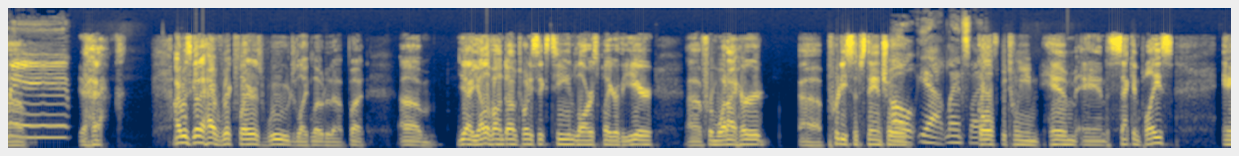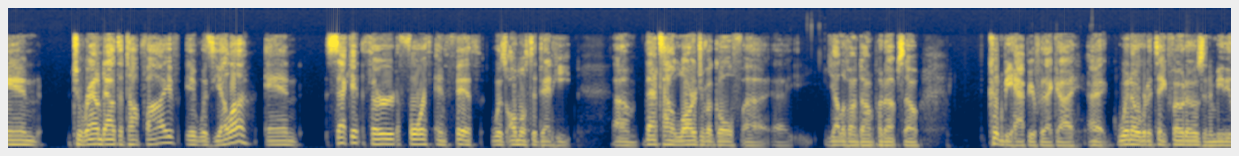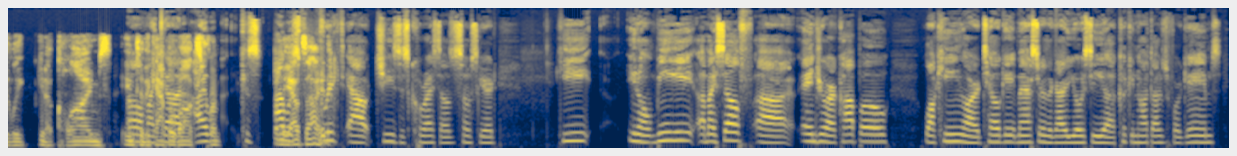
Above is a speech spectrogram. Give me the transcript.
Um. Yeah. I was going to have Ric Flair's Wooj like loaded up, but um, yeah, Jelle Van Damme, 2016 Lars Player of the Year. Uh, from what I heard, uh, pretty substantial Oh yeah, landslide. gulf between him and second place. And to round out the top five, it was Jelle, and second, third, fourth, and fifth was almost a dead heat. Um, that's how large of a gulf uh, uh, Jelle Van Damme put up. So couldn't be happier for that guy. I went over to take photos and immediately, you know, climbs into oh the capo God. box. I, from- because from I the was outside. freaked out. Jesus Christ, I was so scared. He, you know, me, uh, myself, uh, Andrew, our capo, Joaquin, our tailgate master, the guy you always see uh, cooking hot dogs before games,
